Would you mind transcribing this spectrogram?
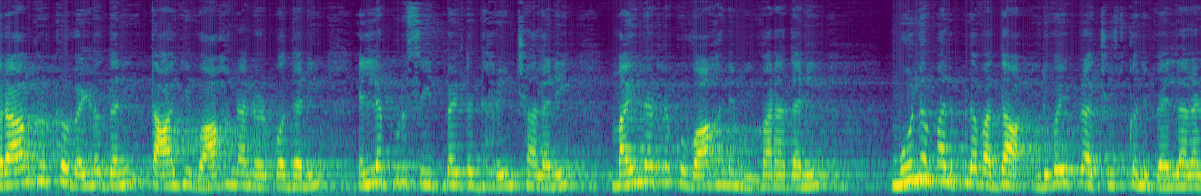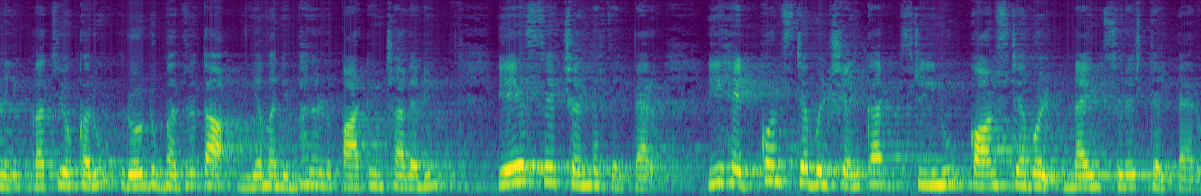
రాంగ్ రూట్లో వెళ్ళొద్దని తాగి వాహనాలు నడపొద్దని ఎల్లప్పుడూ సీట్ బెల్ట్ ధరించాలని మైలర్లకు వాహనం ఇవ్వరాదని మూల మలుపుల వద్ద ఇరువైపులా చూసుకుని వెళ్ళాలని ప్రతి ఒక్కరూ రోడ్డు భద్రతా నియమ నిబంధనలు పాటించాలని ఏఎస్ఏ చంద్ర తెలిపారు. ఈ head constable Shankar Srinu constable nine Suresh తెలిపారు.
